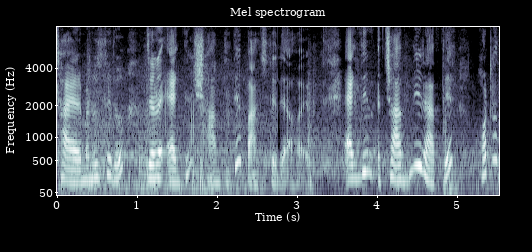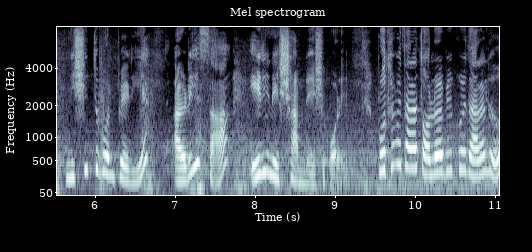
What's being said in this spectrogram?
ছায়ার মানুষদেরও যেন একদিন শান্তিতে বাঁচতে দেওয়া হয়। একদিন চাঁদনি রাতে হঠাৎ নিষিদ্ধ বন পেরিয়ে আরিসা এরিনের সামনে এসে পড়ে। প্রথমে তারা তলোয়ার বের করে দাঁড়ালেও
